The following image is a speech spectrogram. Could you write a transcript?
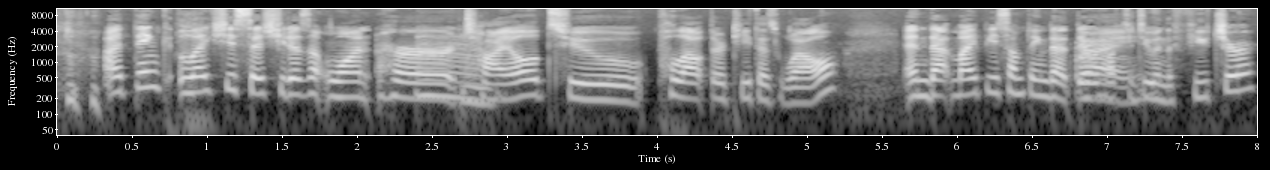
I think, like she said, she doesn't want her mm. child to pull out their teeth as well. And that might be something that they'll have to do in the future.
